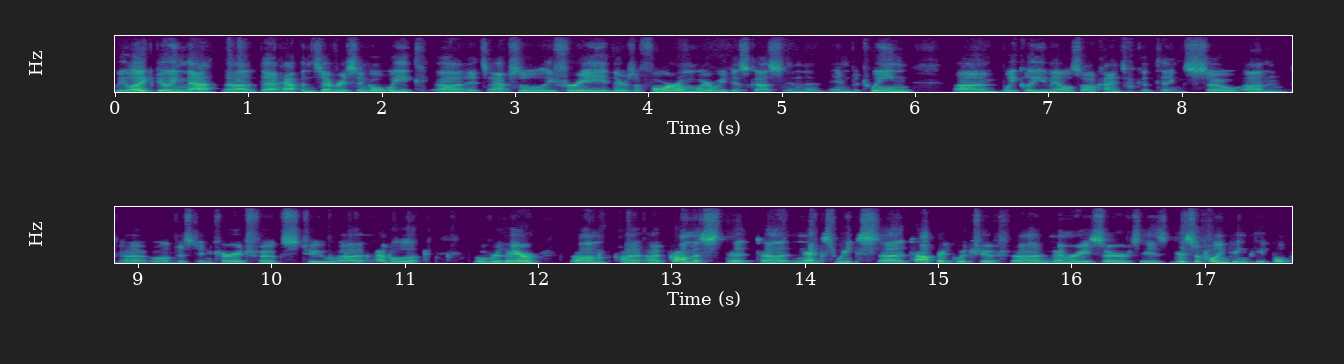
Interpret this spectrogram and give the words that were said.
we like doing that. that happens every single week. it's absolutely free. There's a forum where we discuss in the in between. Um, weekly emails, all kinds of good things. So um, I'll just encourage folks to have a look over there. Um, I, I, promise that uh, next week's uh, topic, which if uh, memory serves is disappointing people,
